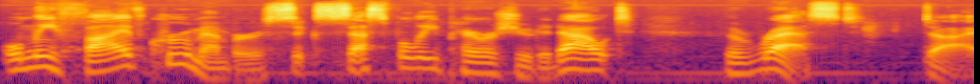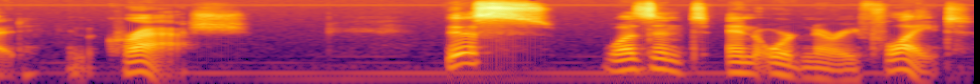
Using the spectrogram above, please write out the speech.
Only five crew members successfully parachuted out, the rest died in the crash. This wasn't an ordinary flight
